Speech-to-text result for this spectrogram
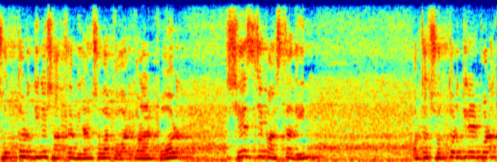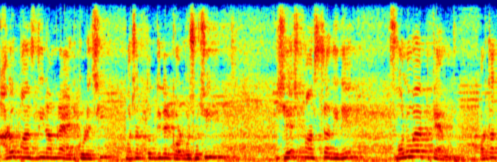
সত্তর দিনে সাতটা বিধানসভা কভার করার পর শেষ যে পাঁচটা দিন অর্থাৎ সত্তর দিনের পর আরও পাঁচ দিন আমরা অ্যাড করেছি, পঁচাত্তর দিনের কর্মসূচি। শেষ পাঁচটা দিনে ফলো আপ ক্যাম্প অর্থাৎ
